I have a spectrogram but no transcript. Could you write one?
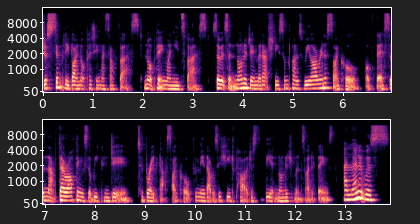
just simply by not putting myself first, not putting my needs first. So it's acknowledging that actually sometimes we are in a cycle of this and that there are things that we can do to break that cycle. For me, that was a huge part, just the acknowledgement side of things. And then it was,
